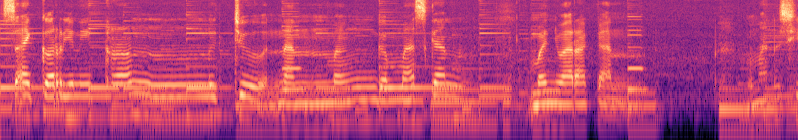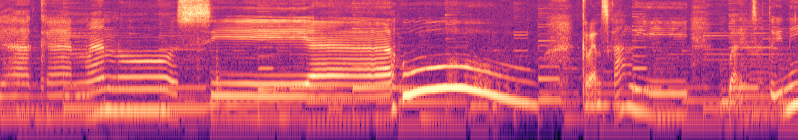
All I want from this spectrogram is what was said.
Seekor unicorn lucu nan menggemaskan menyuarakan memanusiakan manusia. Keren sekali. Mbak yang satu ini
